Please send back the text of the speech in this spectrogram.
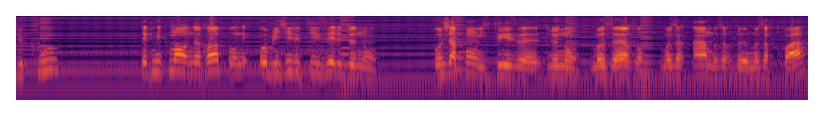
Du coup, Techniquement, en Europe, on est obligé d'utiliser les deux noms. Au Japon, ils utilisent euh, le nom Mother, donc Mother 1, Mother 2, Mother 3.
